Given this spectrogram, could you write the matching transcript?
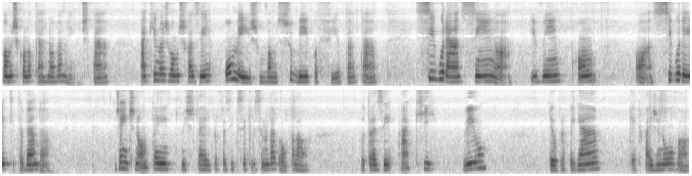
vamos colocar novamente, tá? Aqui nós vamos fazer o mesmo, vamos subir com a fita, tá? Segurar assim, ó, e vir com Ó, segurei aqui, tá vendo, ó? Gente, não tem mistério pra fazer, que isso aqui você não dá volta, lá, ó. Vou trazer aqui, viu? Deu pra pegar. O que é que faz de novo, ó?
